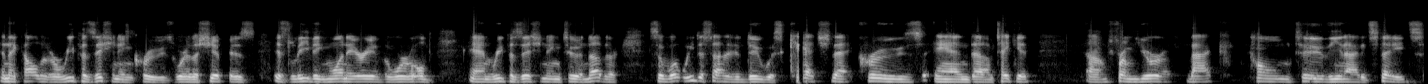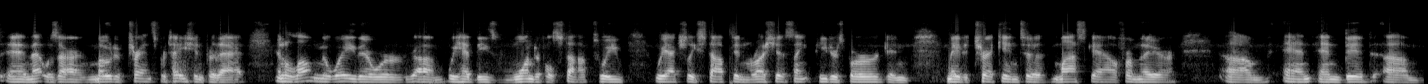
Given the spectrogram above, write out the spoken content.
And they called it a repositioning cruise, where the ship is is leaving one area of the world and repositioning to another. So what we decided to do was catch that cruise and um, take it. Um, from Europe back home to the United States, and that was our mode of transportation for that. And along the way, there were um, we had these wonderful stops. We we actually stopped in Russia, St. Petersburg, and made a trek into Moscow from there, um, and and did. Um,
